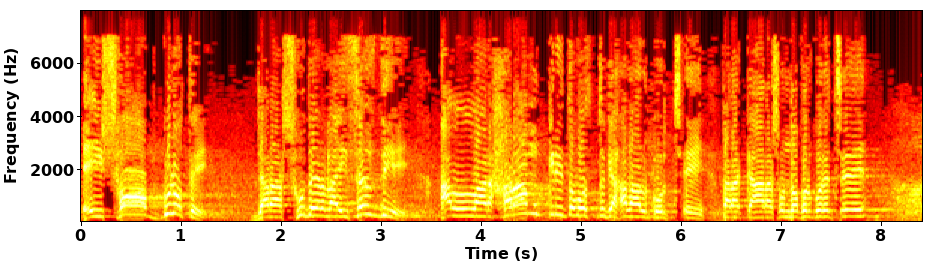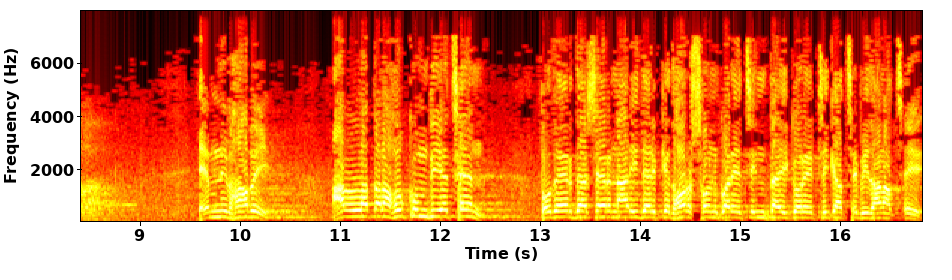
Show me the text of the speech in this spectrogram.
এই সবগুলোতে যারা সুদের লাইসেন্স দিয়ে আল্লাহর হারামকৃত বস্তুকে হালাল করছে, তারা কার আসন দখল করেছে? এমনি ভাবে আল্লাহ তারা হুকুম দিয়েছেন, তোদের দেশের নারীদেরকে ধর্ষণ করে চিন্তাই করে, ঠিক আছে, বিধান আছে।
